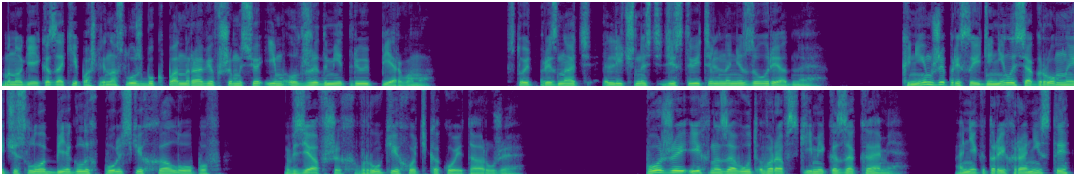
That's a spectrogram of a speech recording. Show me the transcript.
Многие казаки пошли на службу к понравившемуся им Лжедмитрию Первому. Стоит признать, личность действительно незаурядная. К ним же присоединилось огромное число беглых польских холопов, взявших в руки хоть какое-то оружие. Позже их назовут воровскими казаками, а некоторые хронисты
